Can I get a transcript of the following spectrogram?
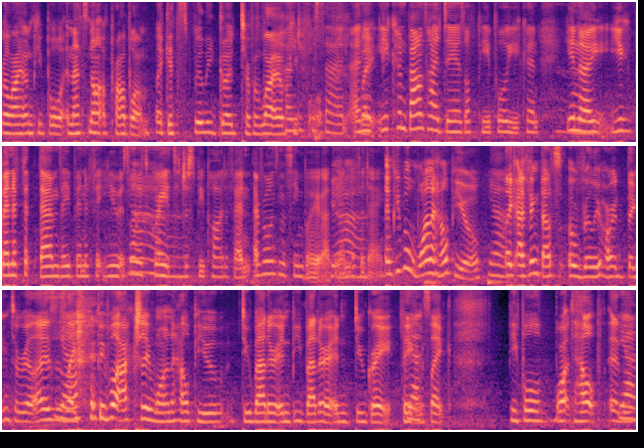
rely on people and that's not a problem like it's really good to rely on Hundred people percent, and Like- you can bounce ideas off people. You can, you know, you benefit them, they benefit you. It's always great to just be part of it. And everyone's in the same boat at the end of the day. and people want to help you Yeah. like i think that's a really hard thing to realize is Yeah. like people actually want to help you do better and be better and do great Yeah. things like people want to help and yeah,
